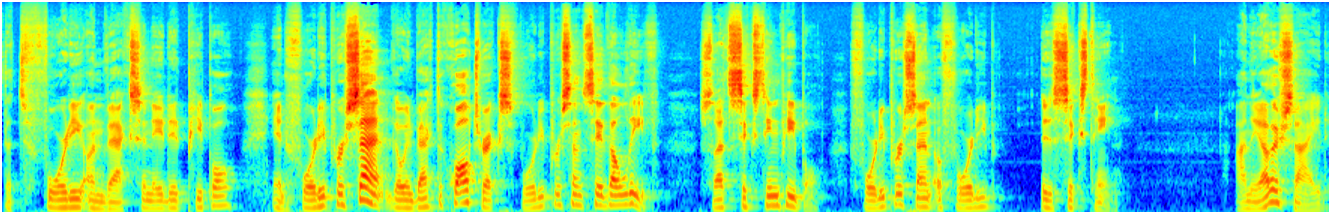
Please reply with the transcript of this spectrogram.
that's 40 unvaccinated people, and 40%, going back to Qualtrics, 40% say they'll leave. So that's 16 people. 40% of 40 is 16. On the other side,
